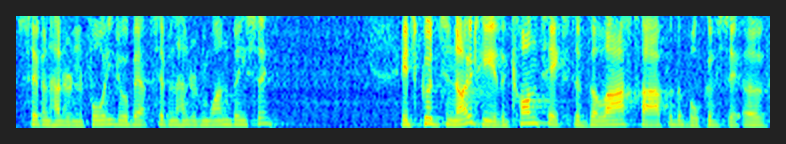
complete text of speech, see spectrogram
740 to about 701 BC. It's good to note here the context of the last half of the book of, of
